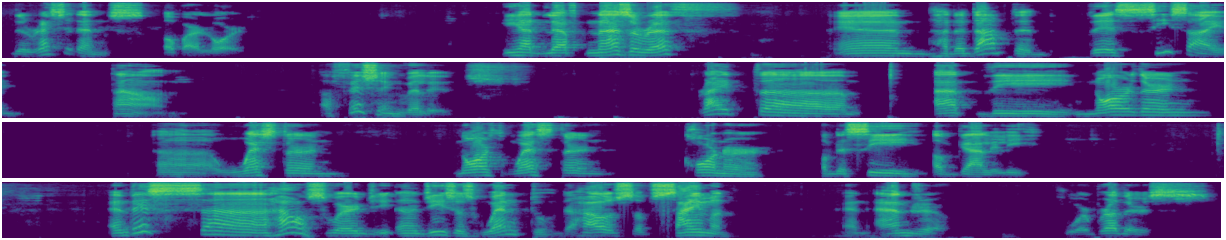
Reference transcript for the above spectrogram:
the residence of our Lord. He had left Nazareth and had adopted this seaside town, a fishing village, right uh, at the northern, uh, western, northwestern corner of the Sea of Galilee. And this uh, house where G uh, Jesus went to, the house of Simon and Andrew, were brothers,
